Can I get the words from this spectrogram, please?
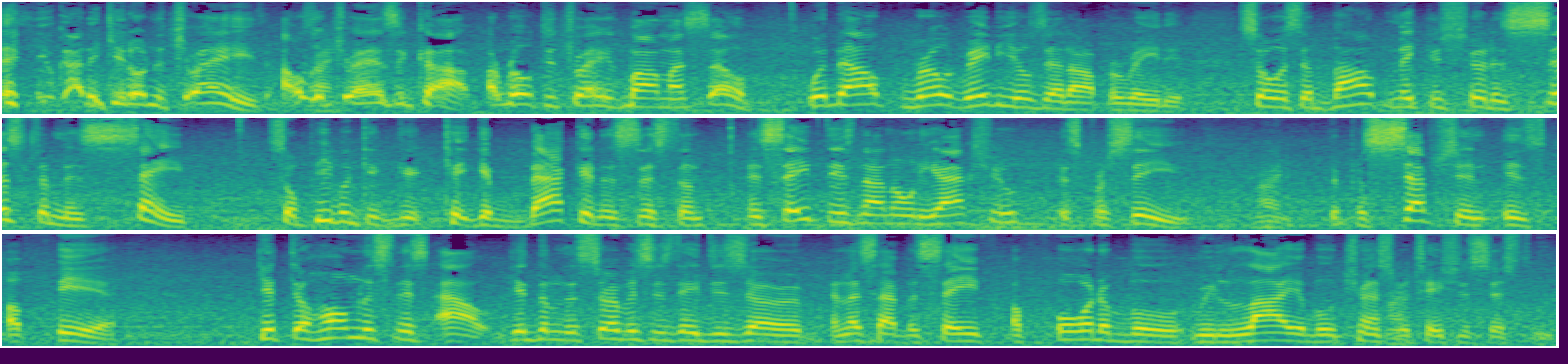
you got to get on the trains. I was right. a transit cop. I rode the trains by myself without road radios that operated. So it's about making sure the system is safe so people can get, can get back in the system. And safety is not only actual, it's perceived. Right. The perception is of fear. Get the homelessness out, get them the services they deserve, and let's have a safe, affordable, reliable transportation right. system.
